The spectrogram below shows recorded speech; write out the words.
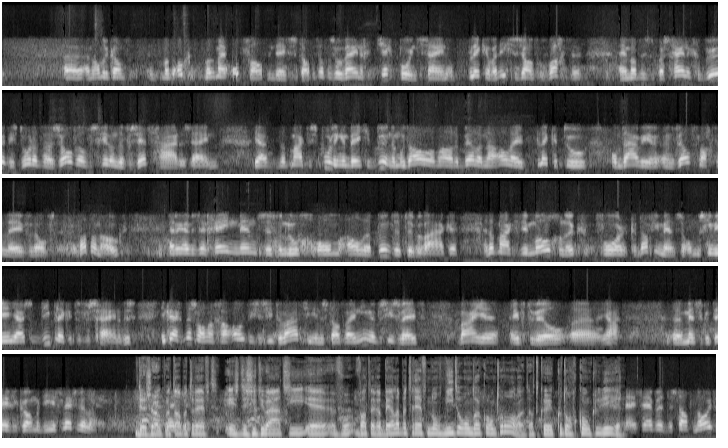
Uh, aan de andere kant, wat, ook, wat mij opvalt in deze stad, is dat er zo weinig checkpoints zijn op plekken waar ik ze zou verwachten. En wat is waarschijnlijk gebeurd is, doordat er zoveel verschillende verzetshaarden zijn, ja, dat maakt de spoeling een beetje dun. Er moeten allemaal rebellen naar allerlei plekken toe om daar weer een veldslag te leveren of wat dan ook. En dan hebben ze geen mensen genoeg om alle punten te bewaken. En dat maakt het weer mogelijk voor Gaddafi-mensen om misschien weer juist op die plekken te verschijnen. Dus je krijgt best wel een chaotische situatie in de stad waar je niet meer precies weet waar je eventueel uh, ja, uh, mensen kunt tegenkomen die je slechts willen. Dus ook wat dat betreft is de situatie uh, voor wat de rebellen betreft nog niet onder controle. Dat kun je toch concluderen? Nee, ze hebben de stad nooit 100%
